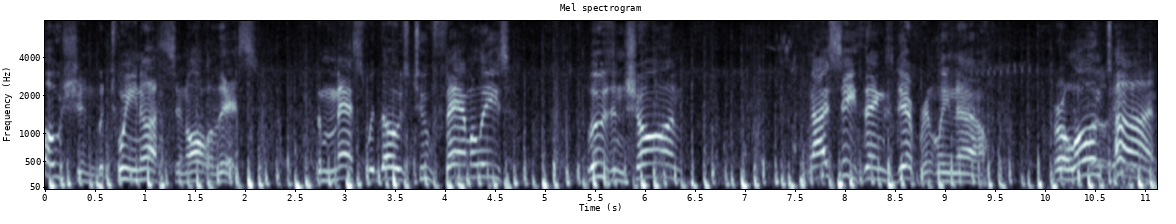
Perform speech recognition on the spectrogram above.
ocean between us and all of this. The mess with those two families, losing Sean, I see things differently now. For a long time,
